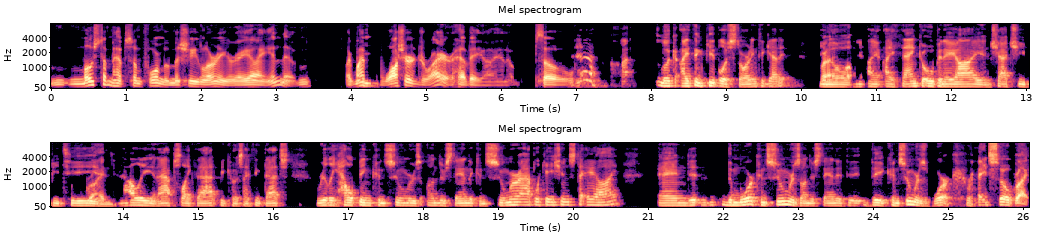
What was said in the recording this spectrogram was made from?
most of them have some form of machine learning or AI in them. Like my mm. washer dryer have AI in them. So yeah, look, I think people are starting to get it. You right. know, I, I thank OpenAI and ChatGPT right. and DALL-E and apps like that because I think that's really helping consumers understand the consumer applications to AI. and the more consumers understand it the, the, consumers work right so right.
